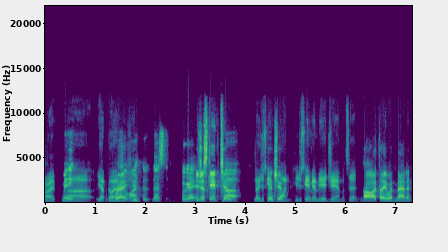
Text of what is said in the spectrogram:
All right, Me? Uh, yep, go ahead. Right. So mine- uh, that's okay. You just gave two. Uh, No, he just gave Didn't you? one. He just gave NBA Jam. That's it. oh, I thought you went Madden.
